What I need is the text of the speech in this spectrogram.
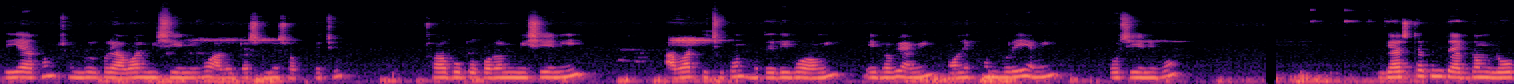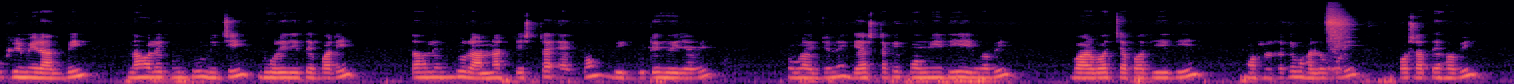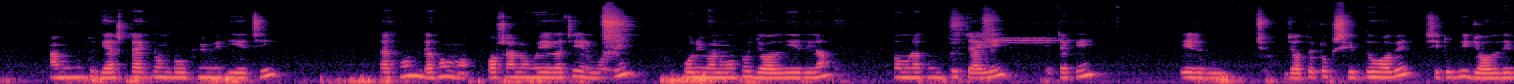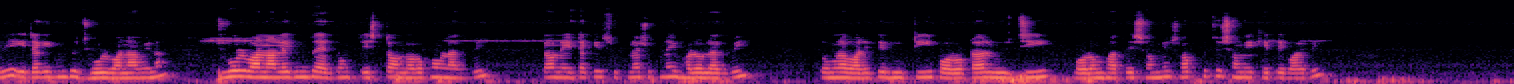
দিয়ে এখন সুন্দর করে আবার মিশিয়ে নিব আলুটার সঙ্গে সব কিছু সব উপকরণ মিশিয়ে নিয়ে আবার কিছুক্ষণ হতে দিব আমি। এইভাবে আমি অনেকক্ষণ ধরেই আমি কষিয়ে নিব। গ্যাসটা কিন্তু একদম লো ফ্লেমে রাখবে না হলে কিন্তু নিচে ধরে যেতে পারে। তাহলে কিন্তু রান্নার টেস্টটা একদম বিটগুটে হয়ে যাবে। তোমরা ওই জন্য গ্যাসটাকে কমিয়ে দিয়ে এইভাবে বারবার চাপা দিয়ে দিয়ে মশলাটাকে ভালো করে কষাতে হবে। আমি কিন্তু গ্যাসটা একদম লো ফ্লেমে দিয়েছি। এখন দেখো কষানো হয়ে গেছে। এর মধ্যে পরিমাণ মতো জল দিয়ে দিলাম। তোমরা কিন্তু চাইলে এটাকে এর যতটুকু সিদ্ধ হবে সেটুকুই জল দেবে, এটাকে কিন্তু ঝোল বানাবে না। ঝোল বানালে কিন্তু একদম টেস্টটা অন্যরকম লাগবে, কারণ এটাকে শুকনো শুকনাই ভালো লাগবে। তোমরা বাড়িতে রুটি, পরোটা, লুচি, গরম ভাতের সঙ্গে সব কিছুর সঙ্গে খেতে পারবে।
